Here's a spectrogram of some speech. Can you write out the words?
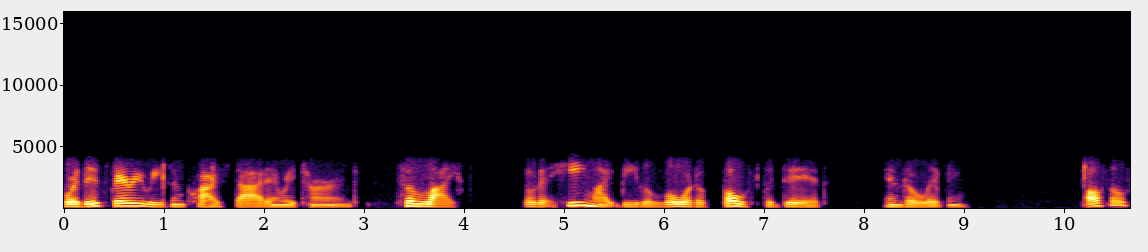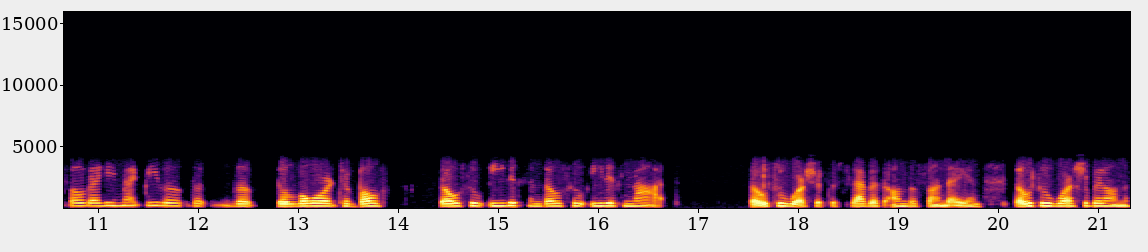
For this very reason, Christ died and returned to life, so that he might be the Lord of both the dead and the living. Also, so that he might be the the the, the Lord to both those who eateth and those who eateth not those who worship the Sabbath on the Sunday and those who worship it on the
